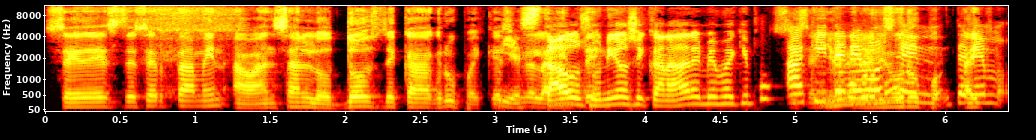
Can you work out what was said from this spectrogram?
de este certamen avanzan los dos de cada grupo. Hay que ¿Y Estados Unidos y Canadá en el mismo equipo? Aquí tenemos, tenemos,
